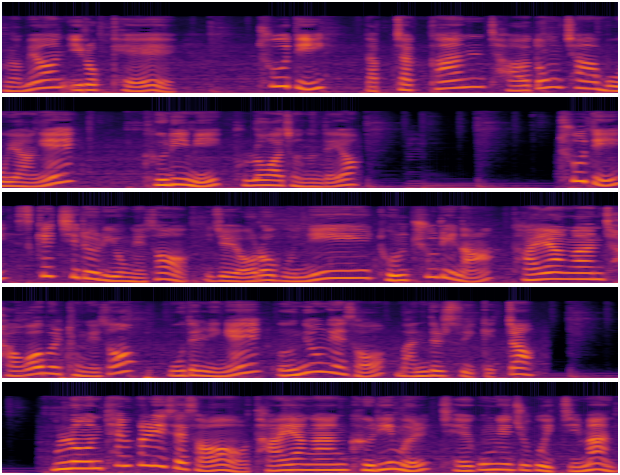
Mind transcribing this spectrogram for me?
그러면 이렇게 2D 납작한 자동차 모양의 그림이 불러와졌는데요. 2D 스케치를 이용해서 이제 여러분이 돌출이나 다양한 작업을 통해서 모델링에 응용해서 만들 수 있겠죠. 물론 템플릿에서 다양한 그림을 제공해주고 있지만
